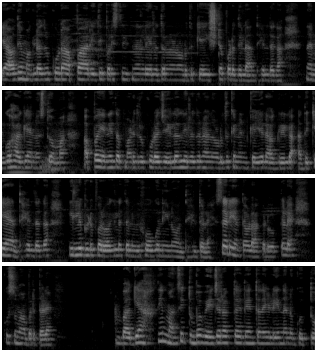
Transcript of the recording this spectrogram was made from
ಯಾವುದೇ ಮಗಳಾದರೂ ಕೂಡ ಅಪ್ಪ ಆ ರೀತಿ ಪರಿಸ್ಥಿತಿನಲ್ಲಿ ಇರೋದನ್ನು ನೋಡೋದಕ್ಕೆ ಇಷ್ಟಪಡೋದಿಲ್ಲ, ಅಂತ ಹೇಳಿದಾಗ, ನನಗೂ ಹಾಗೆ ಅನ್ನಿಸ್ತು ಅಮ್ಮ. ಅಪ್ಪ ಏನೇ ತಪ್ಪು ಮಾಡಿದರೂ ಕೂಡ ಜೈಲಲ್ಲಿ ಇರೋದನ್ನ ನೋಡೋದಕ್ಕೆ ನನ್ನ ಕೈಯಲ್ಲಿ ಆಗಲಿಲ್ಲ. ಅದಕ್ಕೆ, ಅಂತ ಹೇಳಿದಾಗ ಇಲ್ಲಿ ಬಿಡು, ಪರವಾಗಿಲ್ಲ ತನ್ವಿ, ಹೋಗು ನೀನು, ಅಂತ ಹೇಳ್ತಾಳೆ. ಸರಿ ಅಂತ ಅವಳು ಆ ಕಡೆ ಹೋಗ್ತಾಳೆ. ಕುಸುಮ ಬರ್ತಾಳೆ. ಭಾಗ್ಯ ನಿನ್ನ ಮನಸ್ಸಿಗೆ ತುಂಬ ಬೇಜಾರಾಗ್ತಾ ಇದೆ ಅಂತ ಹೇಳಿ ನನಗೆ ಗೊತ್ತು.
